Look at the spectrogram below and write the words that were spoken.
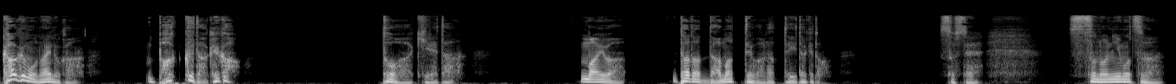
家具もないのか？バッグだけか？と呆れた。舞は、ただ黙って笑っていたけど。そして、その荷物は、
